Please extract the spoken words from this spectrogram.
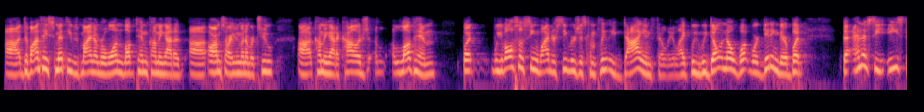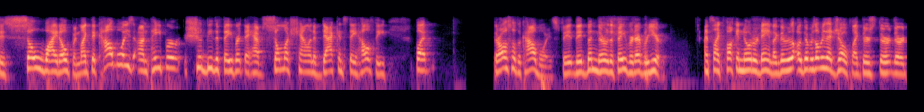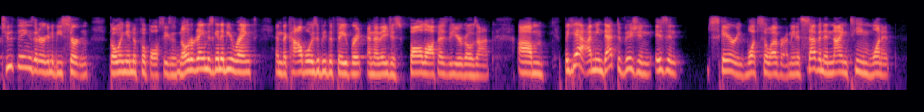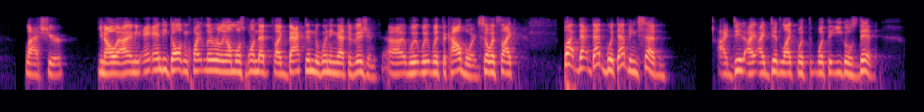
Uh, DeVonta Smith, he was my number one. Loved him coming out of, uh, or I'm sorry, he was my number two uh, coming out of college. Love him. But we've also seen wide receivers just completely die in Philly. Like, we, we don't know what we're getting there. But the NFC East is so wide open. Like the Cowboys on paper should be the favorite. They have so much talent if Dak can stay healthy, but they're also the Cowboys. They they've been they're the favorite every year. It's like fucking Notre Dame. Like there was there was always that joke. Like there's there there are two things that are going to be certain going into football seasons. Notre Dame is going to be ranked, and the Cowboys will be the favorite, and then they just fall off as the year goes on. Um, but yeah, I mean that division isn't scary whatsoever. I mean a seven and nine team won it last year. You know, I mean, Andy Dalton quite literally almost won that, like backed into winning that division uh, with, with, with the Cowboys. So it's like, but that that with that being said, I did I, I did like what what the Eagles did.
